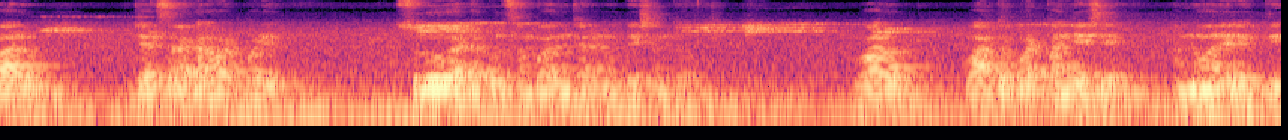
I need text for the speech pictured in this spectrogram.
వారు జలసరకు అలవాటు పడి సులువుగా డబ్బులు సంపాదించాలనే ఉద్దేశంతో వారు వారితో పాటు పనిచేసే అన్ను అనే వ్యక్తి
